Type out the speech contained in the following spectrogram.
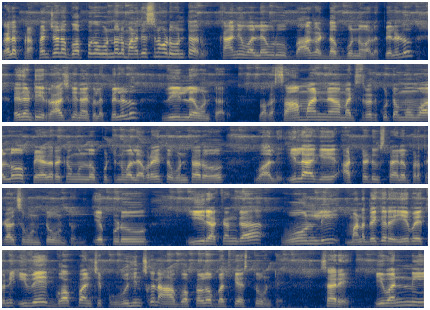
ఒకవేళ ప్రపంచంలో గొప్పగా ఉన్న వాళ్ళు మన దేశంలో కూడా ఉంటారు. కానీ వాళ్ళు ఎవరు బాగా డబ్బు ఉన్న వాళ్ళ పిల్లలు లేదంటే ఈ రాజకీయ నాయకుల పిల్లలు వీళ్ళే ఉంటారు. ఒక సామాన్య మధ్యతరగతి కుటుంబం వాళ్ళు పేదరికంలో పుట్టిన వాళ్ళు ఎవరైతే ఉంటారో వాళ్ళు ఇలాగే అట్టడుగు స్థాయిలో బ్రతకాల్సి ఉంటూ ఉంటుంది. ఎప్పుడు? ఈ రకంగా ఓన్లీ మన దగ్గర ఏవైతే ఇవే గొప్ప అని చెప్పి ఊహించుకొని ఆ గొప్పలో బతికేస్తూ ఉంటాయి. సరే ఇవన్నీ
